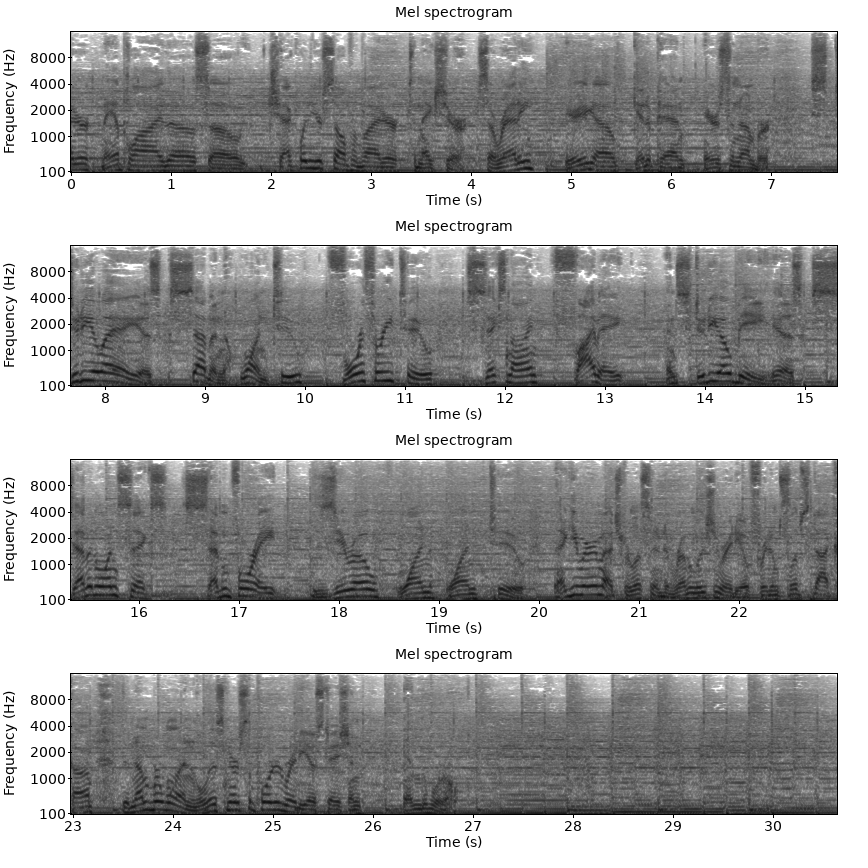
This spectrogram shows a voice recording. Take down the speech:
provider may apply though, so check with your cell provider to make sure. So ready? Here you go. Get a pen. Here's the number. Studio A is 712 432 6958 and Studio B is 716-748-0112. Thank you very much for listening to Revolution Radio, freedomslips.com, the number one listener-supported radio station in the world.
